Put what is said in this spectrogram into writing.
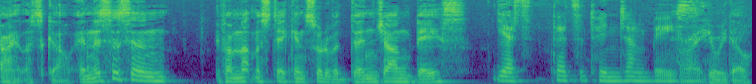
All right, let's go. And this is in, if I'm not mistaken, sort of a doenjang base. Yes, that's a doenjang base. All right, here we go.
